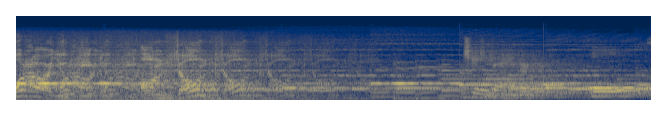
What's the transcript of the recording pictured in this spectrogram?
What are you people? On zone? Zone? Zone? Zone? J Banger.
